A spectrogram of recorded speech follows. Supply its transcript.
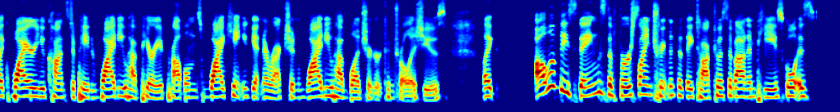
Like why are you constipated? Why do you have period problems? Why can't you get an erection? Why do you have blood sugar control issues? Like all of these things, the first line treatment that they talk to us about in PA school is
